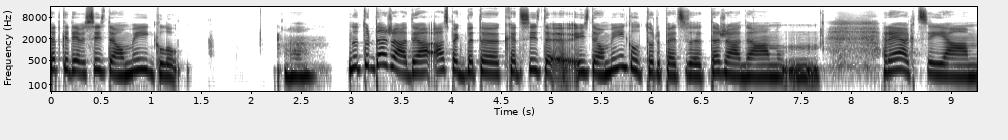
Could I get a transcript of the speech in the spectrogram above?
tad, kad jau es izdevu mīglu, uh, Nu, tur ir dažādi aspekti, bet, eh, kad es izdevu mīklu, tur pēc eh, dažādām mm, reakcijām.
